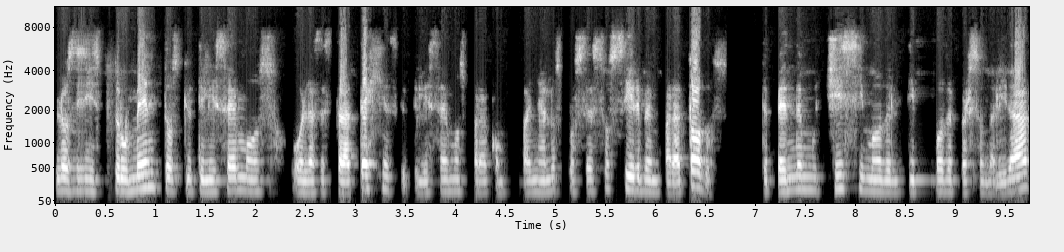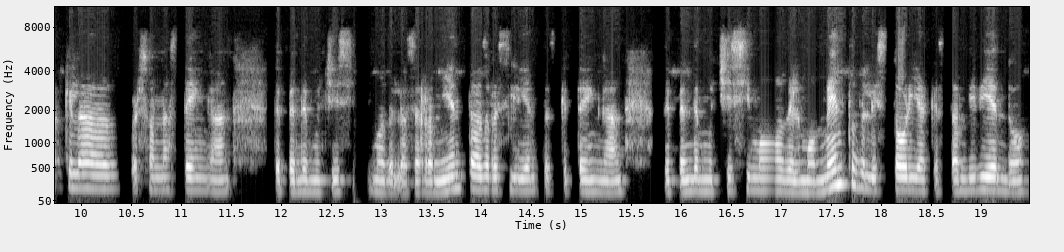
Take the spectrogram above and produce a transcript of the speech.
los instrumentos que utilicemos o las estrategias que utilicemos para acompañar los procesos sirven para todos. Depende muchísimo del tipo de personalidad que las personas tengan, depende muchísimo de las herramientas resilientes que tengan, depende muchísimo del momento de la historia que están viviendo.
